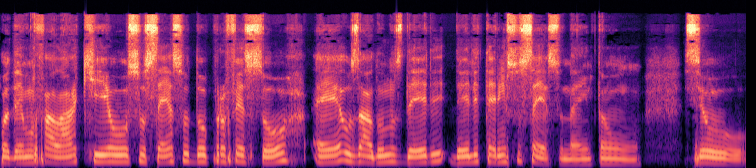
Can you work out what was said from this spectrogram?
podemos falar que o sucesso do professor é os alunos dele, dele terem sucesso, né? Então, se o,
